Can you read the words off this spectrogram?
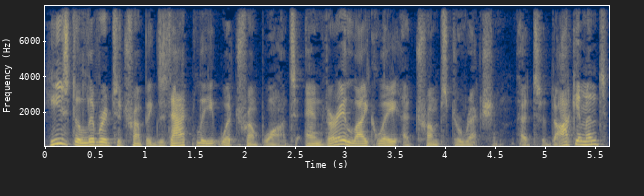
He's delivered to Trump exactly what Trump wants, and very likely at Trump's direction. That's a document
